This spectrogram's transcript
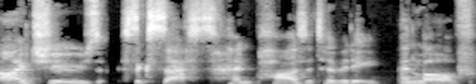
I choose success and positivity and love.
